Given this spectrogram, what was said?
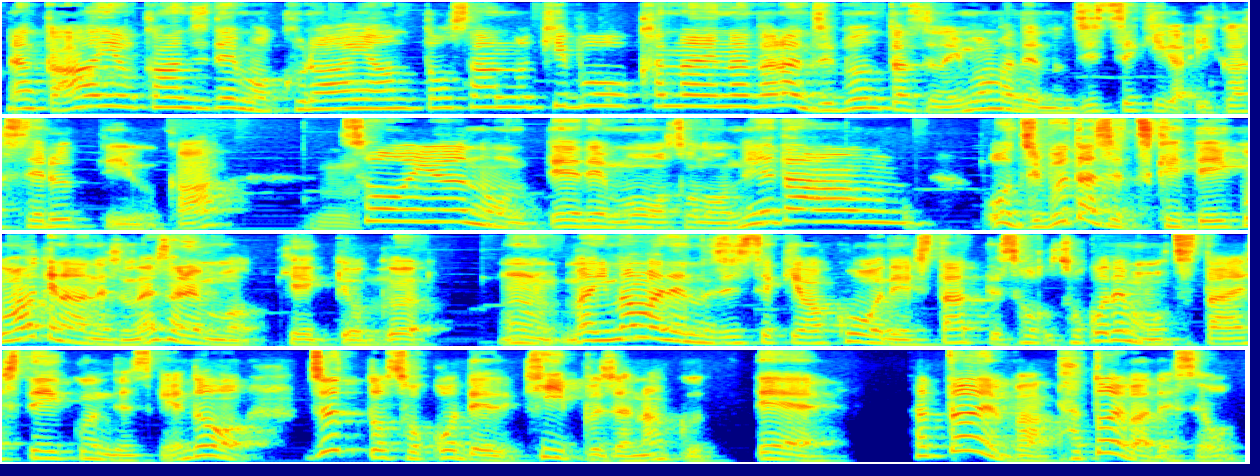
なんかああいう感じでもクライアントさんの希望を叶えながら自分たちの今までの実績が活かせるっていうか、うんそういうのってでもその値段を自分たちでつけていくわけなんですよね、それも結局。うん。まあ今までの実績はこうでしたってそ、そこでもお伝えしていくんですけど、ずっとそこでキープじゃなくって、例えば、例えばですよ。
